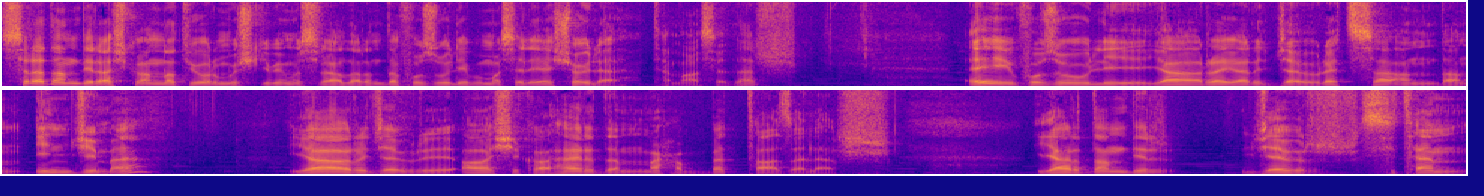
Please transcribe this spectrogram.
sıradan bir aşkı anlatıyormuş gibi mısralarında Fuzuli bu meseleye şöyle temas eder. Ey Fuzuli yâre yar cevretse andan incime, yar cevri aşıka her dem mehabbet tazeler. Yardan bir cevr, sitem,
